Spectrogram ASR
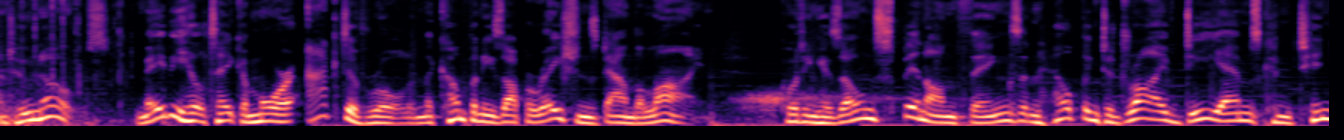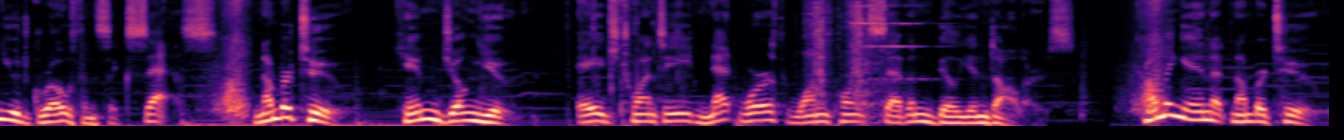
And who knows, maybe he'll take a more active role in the company's operations down the line, putting his own spin on things and helping to drive DM's continued growth and success. Number 2. Kim Jong-yoon, age 20, net worth $1.7 billion. Coming in at number 2,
